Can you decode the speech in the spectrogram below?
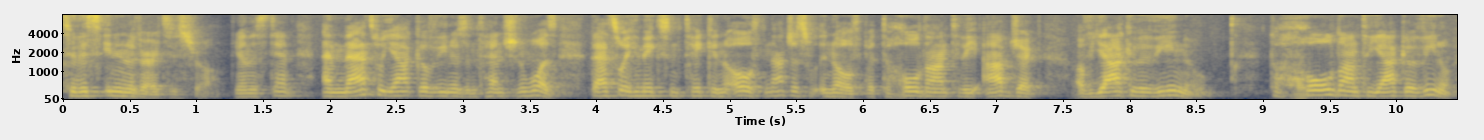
to this Inyan of Eretz Yisrael. You understand? And that's what Yaakov Avinu's intention was. That's why he makes him take an oath, not just an oath, but to hold on to the object of Yaakov Avinu. To hold on to Yaakov Avinu,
